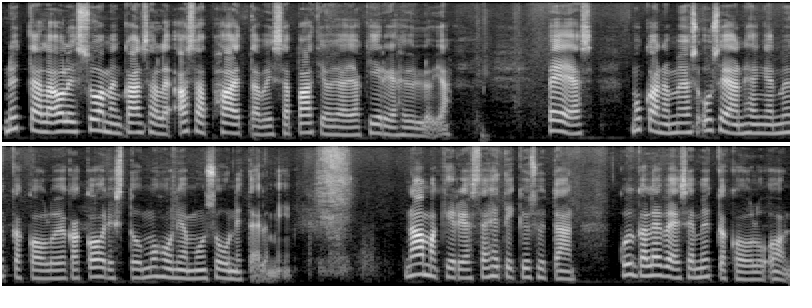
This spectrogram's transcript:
Nyt täällä olisi Suomen kansalle ASAP haettavissa patjoja ja kirjahyllyjä. PS. Mukana myös usean hengen mykkäkoulu, joka kohdistuu muhun ja mun suunnitelmiin. Naamakirjassa heti kysytään, kuinka leveä se mykkäkoulu on.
